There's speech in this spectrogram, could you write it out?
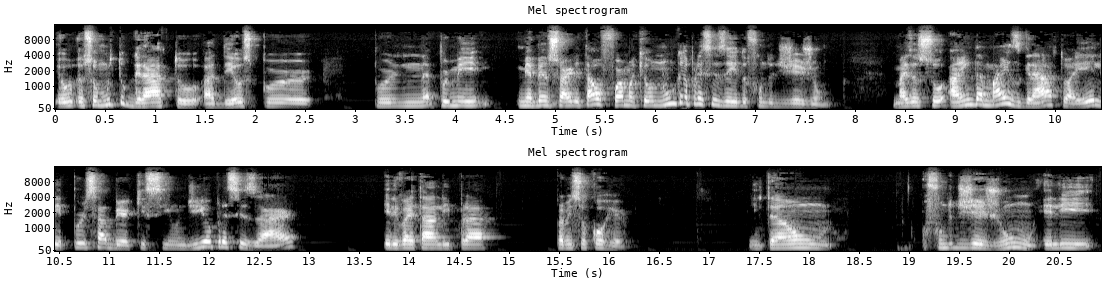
eu, eu sou muito grato a Deus por, por, por me, me abençoar de tal forma que eu nunca precisei do fundo de jejum mas eu sou ainda mais grato a Ele por saber que se um dia eu precisar, Ele vai estar ali para me socorrer. Então, o fundo de jejum, ele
